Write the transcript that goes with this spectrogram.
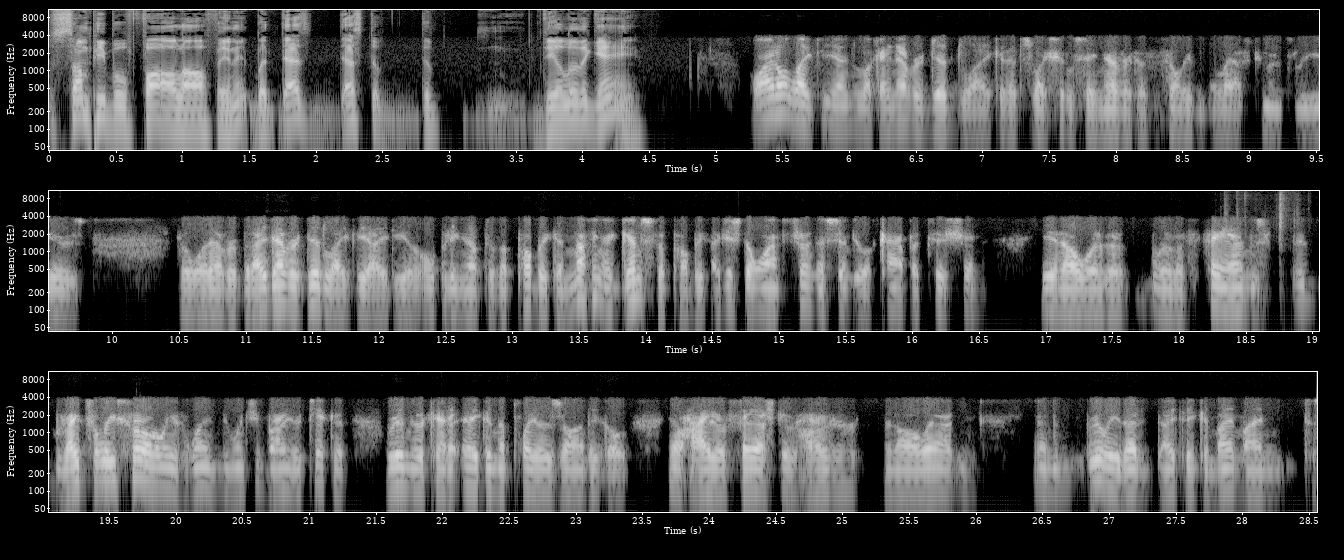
some people fall off in it, but that's that's the the deal of the game. Well, I don't like. Yeah, look, I never did like, and it's I shouldn't say never because it's only been the last two or three years. or whatever. But I never did like the idea of opening up to the public, and nothing against the public. I just don't want to turn this into a competition, you know, where the where the fans, rightfully so, if when once you buy your ticket, we're in there kind of egging the players on to go, you know, higher, faster, harder, and all that. And, and really, that I think, in my mind, to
